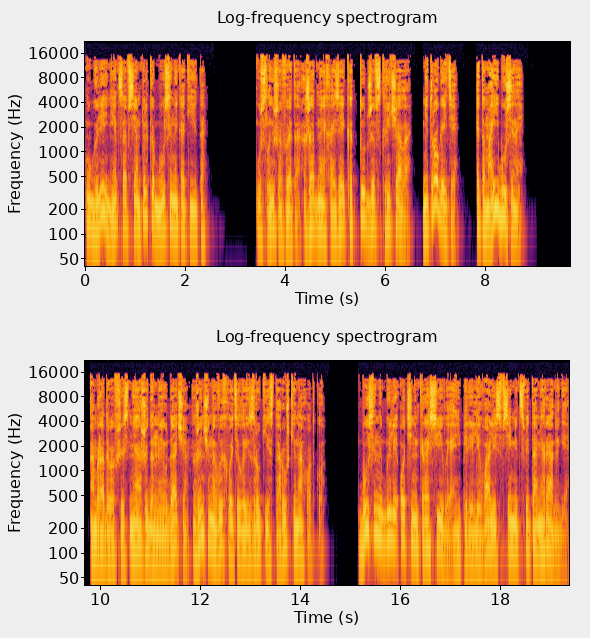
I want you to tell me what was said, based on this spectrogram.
Углей нет совсем, только бусины какие-то». Услышав это, жадная хозяйка тут же вскричала «Не трогайте! Это мои бусины!» Обрадовавшись неожиданной удаче, женщина выхватила из руки старушки находку. Бусины были очень красивые, они переливались всеми цветами радуги.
